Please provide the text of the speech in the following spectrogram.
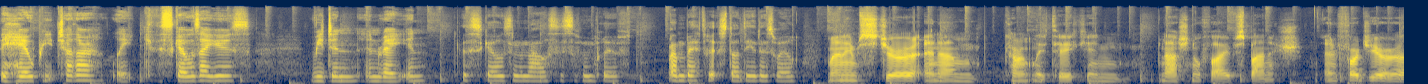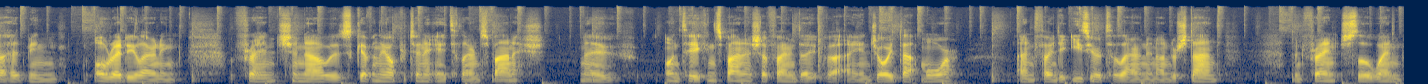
They help each other, like the skills I use, reading and writing. The skills and analysis have improved. I'm better at studying as well. My name's Stuart and I'm currently taking National 5 Spanish. In third year I had been already learning French and I was given the opportunity to learn Spanish. Now, on taking Spanish I found out that I enjoyed that more and found it easier to learn and understand than French. So when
